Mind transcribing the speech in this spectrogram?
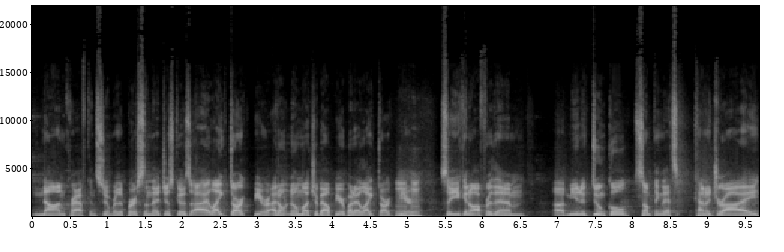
non-craft consumer, the person that just goes, "I like dark beer. I don't know much about beer, but I like dark beer." So you can offer them uh, Munich Dunkel, something that's kind of dry,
